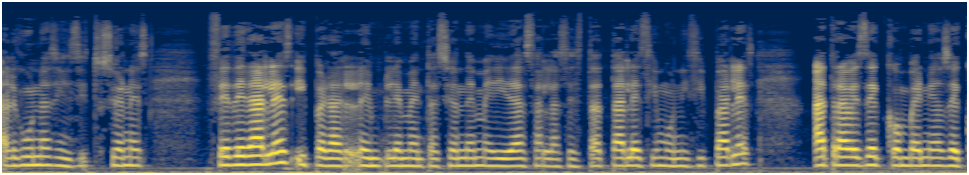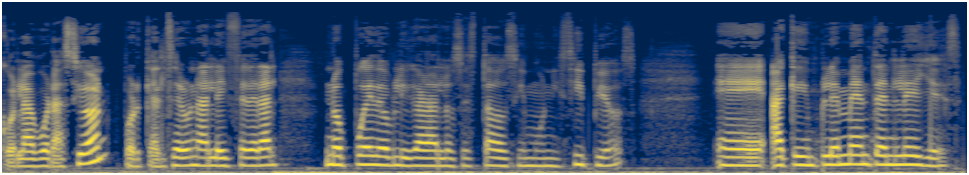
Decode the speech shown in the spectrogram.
algunas instituciones federales y para la implementación de medidas a las estatales y municipales a través de convenios de colaboración, porque al ser una ley federal no puede obligar a los estados y municipios eh, a que implementen leyes.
